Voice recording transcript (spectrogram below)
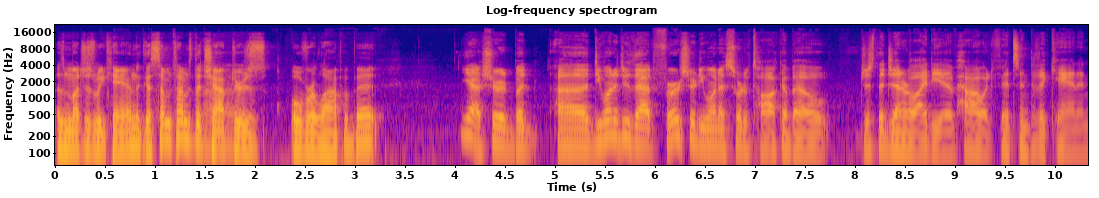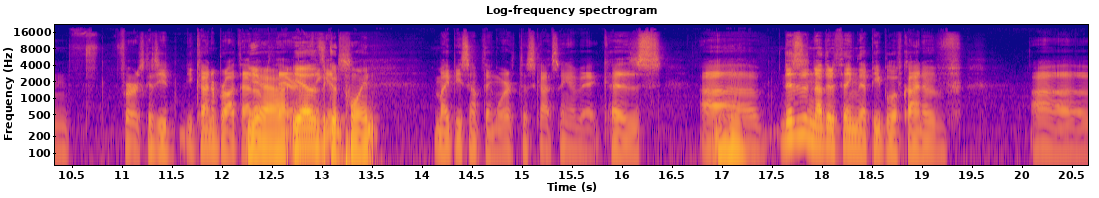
as much as we can? Because sometimes the Uh, chapters overlap a bit. Yeah, sure. But uh, do you want to do that first, or do you want to sort of talk about just the general idea of how it fits into the canon f- first? Because you you kind of brought that up Yeah, there. yeah, that's a good point. Might be something worth discussing a bit because uh, Mm-hmm. this is another thing that people have kind of uh,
